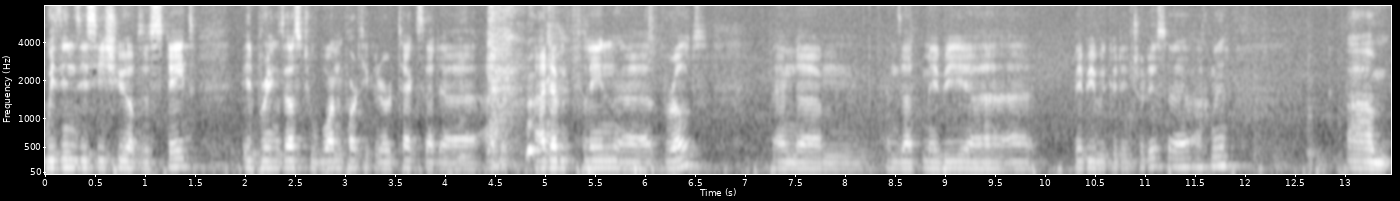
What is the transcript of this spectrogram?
within this issue of the state, it brings us to one particular text that uh, Adam Flynn uh, wrote, and um, and that maybe uh, maybe we could introduce uh, Ahmad. Um,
